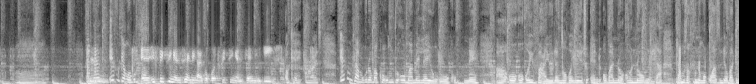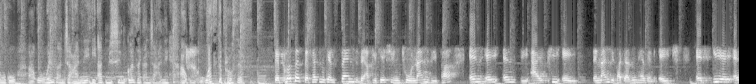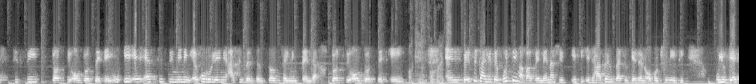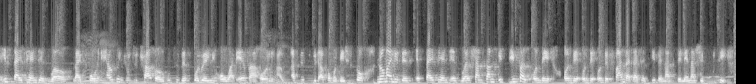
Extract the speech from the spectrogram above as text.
and then if ke ngoku Uh, i-fitting and turning, I forgot fitting and turning yes. okay all right if mhlawumbi kunobakho umntu omameleyo ngoku ne uh, oyivayo le ncoko yethu and oba no- onomdla mhlawumbi uzafuna ngokwazi into yoba ke ngoku uh, uwenza njani i-admission kwenzeka njani uh, what's the process? The process, the person can send the application to Nandipa, N-A-N-D-I-P-A, the nandipha doesn't have an h at E eastc.co.za eastc meaning Ekurhuleni artisans and skills training center .co.za okay all right and basically, the good thing about the learnership, if it happens that you get an opportunity, you get a stipend as well, like for Mm. helping you to travel, to the school or whatever, or Mm. assist with accommodation. So normally there's a stipend as well. Some, some it differs on the on the on the on the funder that has given us the learnership.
